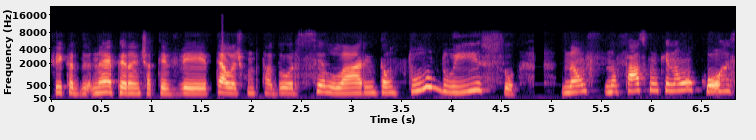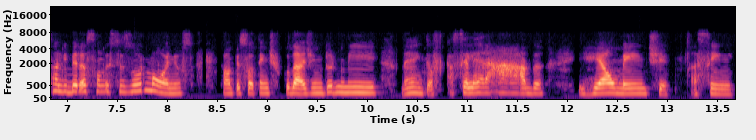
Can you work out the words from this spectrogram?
fica né, perante a TV, tela de computador, celular, então tudo isso não, não faz com que não ocorra essa liberação desses hormônios. Então a pessoa tem dificuldade em dormir, né? Então fica acelerada e realmente, assim,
